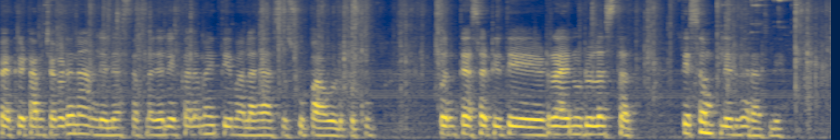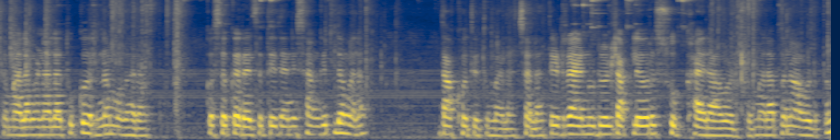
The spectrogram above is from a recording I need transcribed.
पॅकेट आमच्याकडे ना आणलेले असतात. माझ्या लेकाला माहिती आहे मला हे असं सूप आवडतं खूप. पण त्यासाठी ते ड्राय नूडल असतात. ते संपलेत घरातले. तर मला म्हणाला तू कर ना मग घरात. कसं करायचं ते त्याने सांगितलं मला. दाखवते तुम्हाला. चला ते ड्राय नूडल टाकल्यावरच सूप खायला आवडतं. मला पण आवडतं.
